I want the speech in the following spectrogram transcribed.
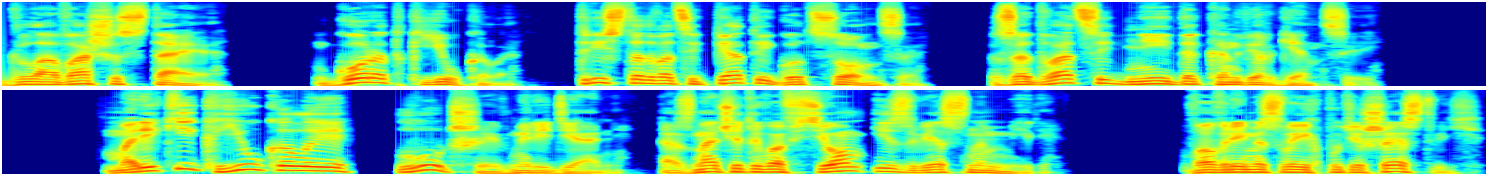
Глава 6. Город Кьюкола. 325 год Солнца. За 20 дней до конвергенции. Моряки Кьюколы лучшие в Меридиане, а значит и во всем известном мире. Во время своих путешествий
